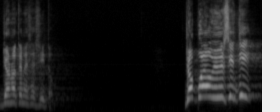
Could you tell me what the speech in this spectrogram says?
yo no te necesito. Yo puedo vivir sin ti.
